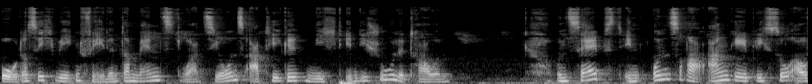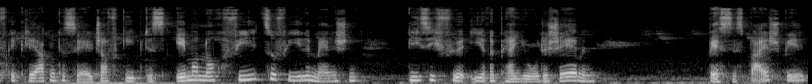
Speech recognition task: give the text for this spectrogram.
oder sich wegen fehlender Menstruationsartikel nicht in die Schule trauen. Und selbst in unserer angeblich so aufgeklärten Gesellschaft gibt es immer noch viel zu viele Menschen, die sich für ihre Periode schämen. Bestes Beispiel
